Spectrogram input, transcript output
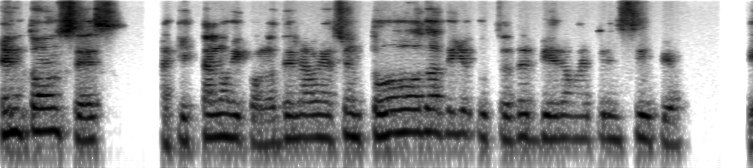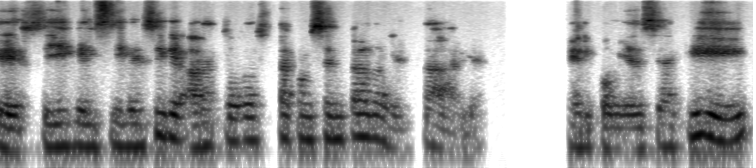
Entonces, aquí están los iconos de navegación, todo aquello que ustedes vieron al principio, que sigue y sigue y sigue, ahora todo está concentrado en esta área. El comienza aquí,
